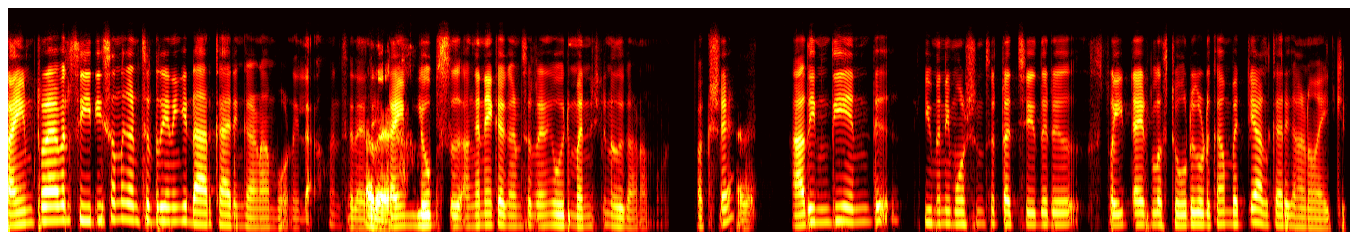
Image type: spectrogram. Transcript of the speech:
ടൈം ട്രാവൽ സീരീസ് എന്ന് കൺസിഡർ ചെയ്യണമെങ്കിൽ ഡാർക്ക് ആരും കാണാൻ പോണില്ല. മനസ്സിലായില്ലേ ടൈം ലൂപ്സ് അങ്ങനെയൊക്കെ കൺസിഡർ ചെയ്യണമെങ്കിൽ ഒരു മനുഷ്യനത് കാണാൻ പോകണം പക്ഷെ അതെ. In the end human emotions touch ചെയ്തൊരു സ്ട്രൈറ്റ് ആയിട്ടുള്ള സ്റ്റോറി കൊടുക്കാൻ പറ്റിയ ആൾക്കാർ കാണുമായിരിക്കും.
